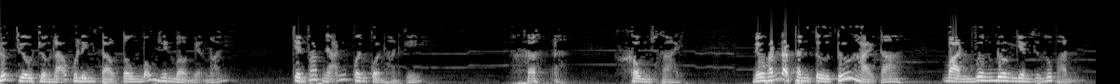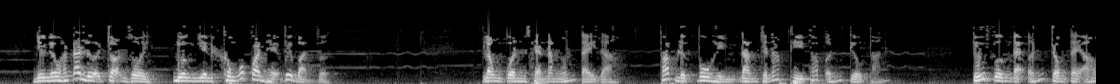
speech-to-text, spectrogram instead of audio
Đức triều trưởng lão của Linh Tào Tông bỗng nhiên mở miệng nói, Trên pháp nhãn quanh quần hàn khí. Không sai. Nếu hắn là thần tử tứ hải ta, Bản vương đương nhiên sẽ giúp hắn. Nhưng nếu hắn đã lựa chọn rồi, Đương nhiên không có quan hệ với bản vương. Long quân xẻ năm ngón tay ra, Pháp lực vô hình đang chấn áp thi pháp ấn tiêu tán. Tứ phương đại ấn trong tay áo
